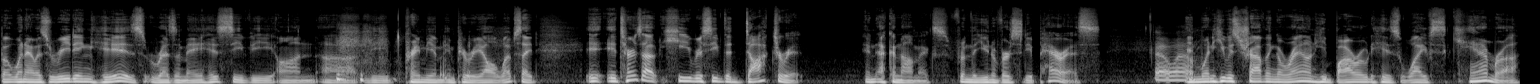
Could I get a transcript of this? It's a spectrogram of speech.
But when I was reading his resume, his CV on uh, the Praemium Imperiale website, it, it turns out he received a doctorate in economics from the University of Paris. Oh, wow. And when he was traveling around, he borrowed his wife's camera,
